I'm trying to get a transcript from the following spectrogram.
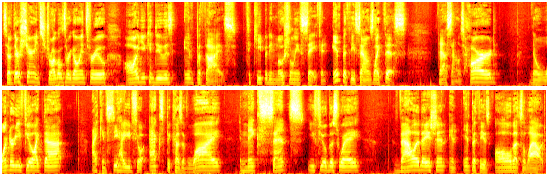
So if they're sharing struggles they're going through, all you can do is empathize to keep it emotionally safe. And empathy sounds like this That sounds hard. No wonder you feel like that. I can see how you'd feel X because of Y. It makes sense you feel this way. Validation and empathy is all that's allowed.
